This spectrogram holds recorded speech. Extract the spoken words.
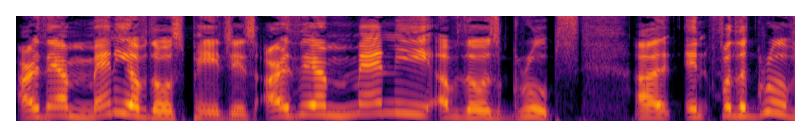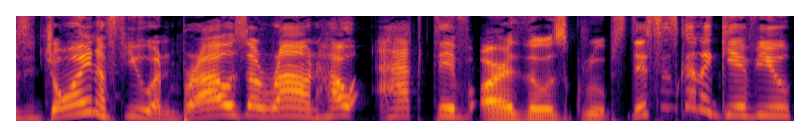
Are there many of those pages? Are there many of those groups? Uh, in, for the groups, join a few and browse around. How active are those groups? This is going to give you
